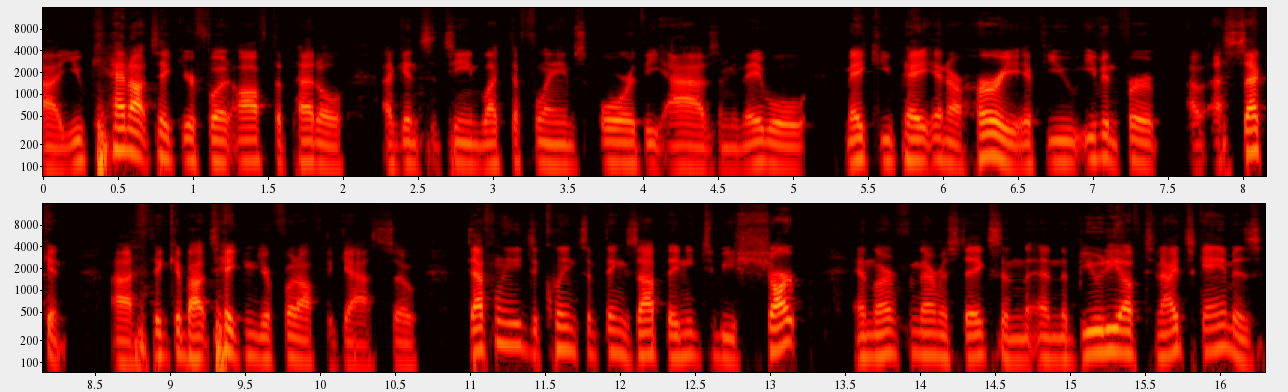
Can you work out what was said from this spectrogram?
Uh, you cannot take your foot off the pedal against a team like the Flames or the Avs. I mean, they will make you pay in a hurry if you even for a, a second uh, think about taking your foot off the gas. So definitely need to clean some things up. They need to be sharp and learn from their mistakes. And and the beauty of tonight's game is,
